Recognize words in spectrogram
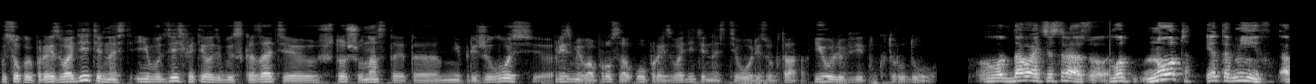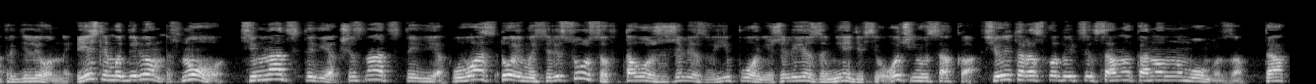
высокую производительность. И вот здесь хотелось бы сказать, э, что ж у нас-то это не прижилось в призме вопроса о производительности, о результатах и о любви к труду. Вот давайте сразу. Вот нот – это миф определенный. Если мы берем снова 17 век, 16 век, у вас стоимость ресурсов того же железа в Японии, железа, меди, всего очень высока. Все это расходуется самым экономным образом. Так,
